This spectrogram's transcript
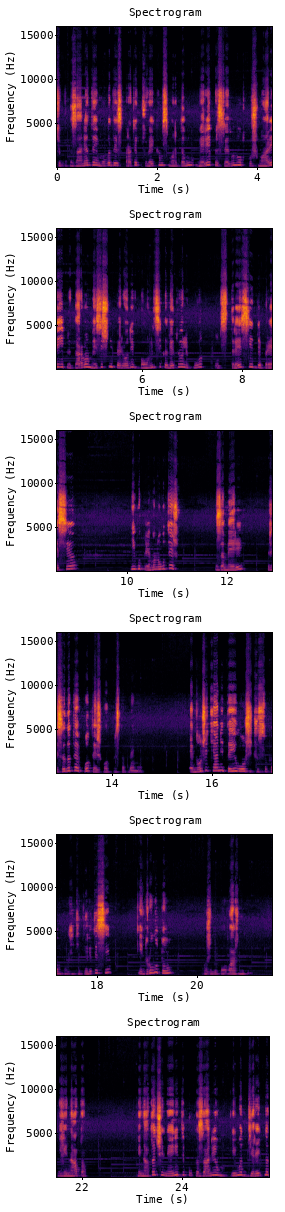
че показанията й могат да изпратят човек към смъртта му, Мери е преследвана от кошмари и прекарва месечни периоди в болници, където я лекуват от стрес и депресия и го приема много тежко. За Мери присъдата е по-тежка от престъплението. Едно, че тя не тъй лоши чувства към похитителите си и другото, може би по-важното, вината. Вината, че нейните показания имат директна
